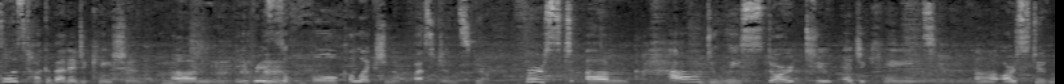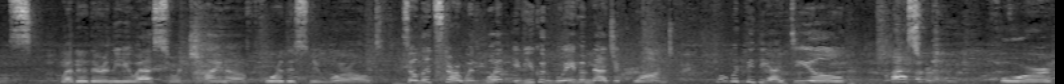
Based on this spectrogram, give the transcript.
So let's talk about education. Um, it raises a full collection of questions. Yeah. First, um, how do we start to educate uh, our students, whether they're in the US or China, for this new world? So let's start with what, if you could wave a magic wand, what would be the ideal classroom for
